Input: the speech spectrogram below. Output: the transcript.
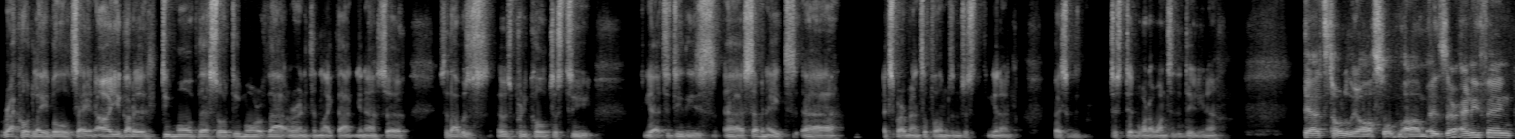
record label saying, "Oh, you got to do more of this or do more of that" or anything like that. You know, so so that was it was pretty cool just to yeah to do these uh, seven eight uh, experimental films and just you know basically just did what I wanted to do. You know. Yeah, it's totally awesome. Um, is there anything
